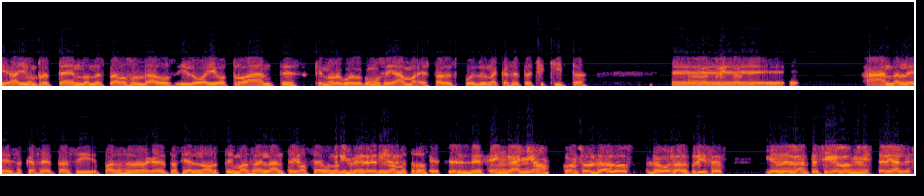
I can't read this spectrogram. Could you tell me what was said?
y hay un retén donde están los soldados y luego hay otro antes, que no recuerdo cómo se llama, está después de una caseta chiquita. Eh, ándale, esa caseta, sí. Pasas esa caseta hacia el norte y más adelante, no sé, unos Primero 30 es el- kilómetros. Es el desengaño con soldados, luego las brisas y adelante siguen los ministeriales.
